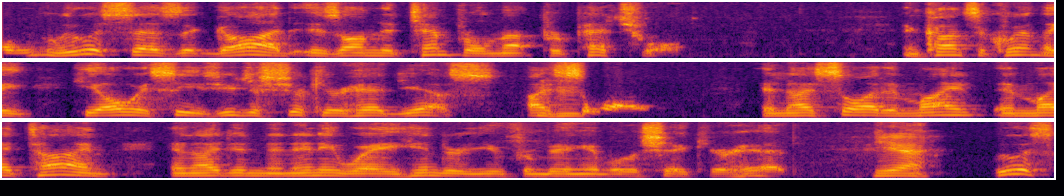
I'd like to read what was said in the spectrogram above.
Lewis says that God is omnitemporal, not perpetual. And consequently, he always sees. You just shook your head. Yes, I mm-hmm. saw it, and I saw it in my in my time, and I didn't in any way hinder you from being able to shake your head. Yeah. Lewis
